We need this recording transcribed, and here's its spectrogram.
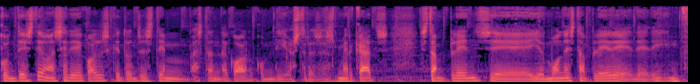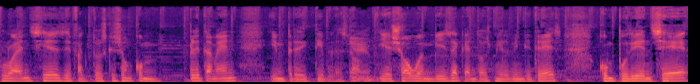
contesta una sèrie de coses que tots estem bastant d'acord, com dir, ostres, els mercats estan plens eh, i el món està ple de- de- d'influències, de, de factors que són com completament impredictibles. No? I això ho hem vist aquest 2023, com podrien ser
